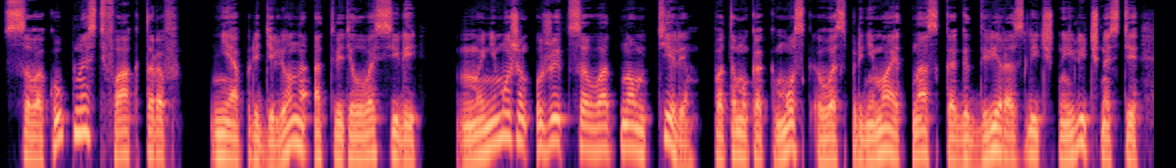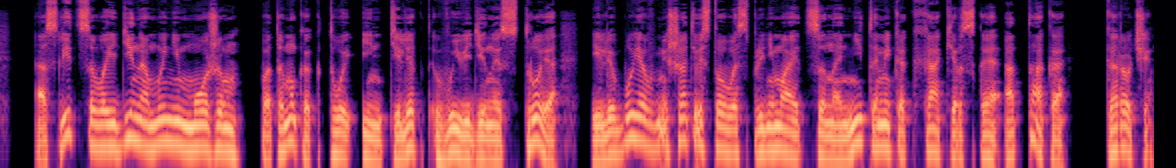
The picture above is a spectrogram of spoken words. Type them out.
«Совокупность факторов», – неопределенно ответил Василий. «Мы не можем ужиться в одном теле, потому как мозг воспринимает нас как две различные личности, а слиться воедино мы не можем, потому как твой интеллект выведен из строя, и любое вмешательство воспринимается нанитами как хакерская атака. Короче,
